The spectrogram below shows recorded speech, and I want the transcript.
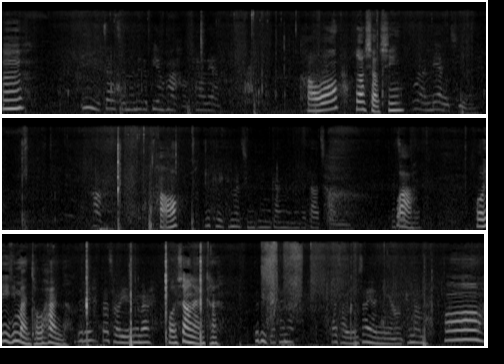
嗯，嗯，造成的那个变化好漂亮。好哦，要小心。突然亮起来。好。好。你可以看到擎天岗的那个大草原。哇，我已经满头汗了。这边大草原有没有？我上来看。这里就看到大草原上有牛，看到吗？哦。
